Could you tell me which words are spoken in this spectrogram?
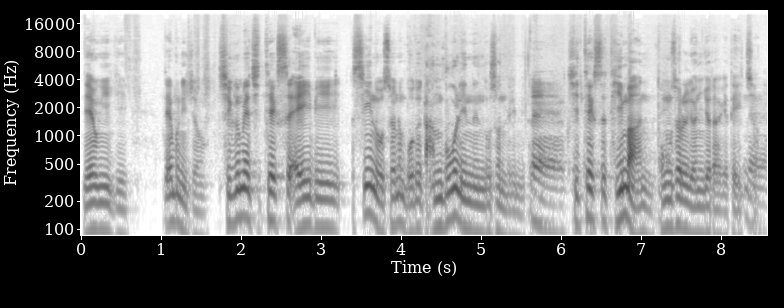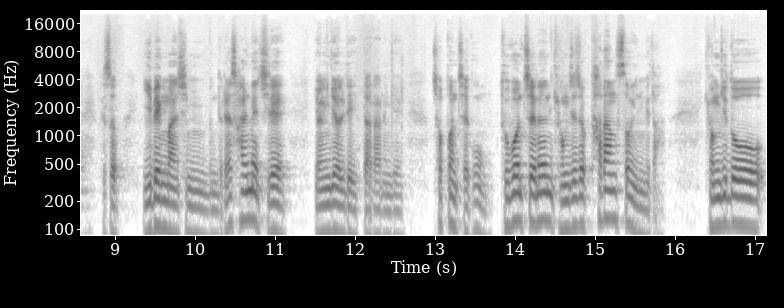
내용이기 때문이죠. 지금의 GTX A, B, C 노선은 모두 남북을 잇는 노선들입니다. 네. GTX D만 동서를 연결하게 돼 있죠. 네네. 그래서 200만 시민분들의 삶의 질에 연결돼 있다라는 게 첫 번째고 두 번째는 경제적 타당성입니다. 경기도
